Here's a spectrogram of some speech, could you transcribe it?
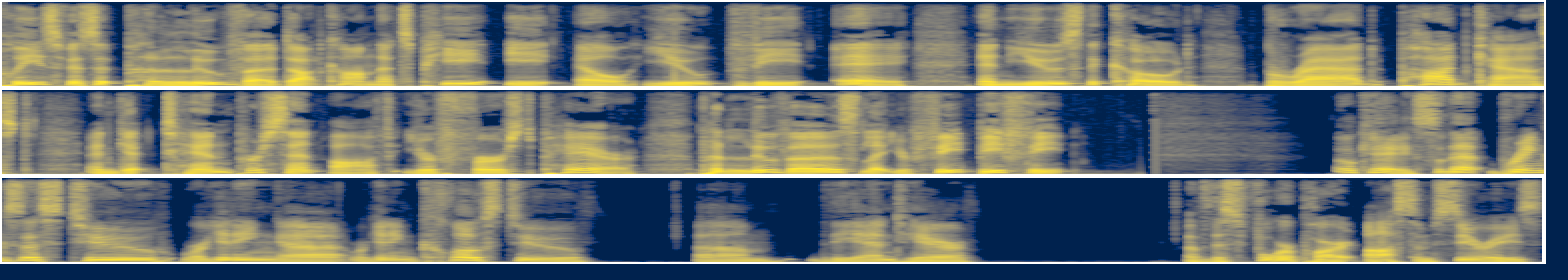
please visit peluva.com. That's P E L U V A and use the code Brad Podcast and get 10% off your first pair. Peluvas, let your feet be feet. Okay, so that brings us to we're getting uh, we're getting close to um, the end here of this four part awesome series.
